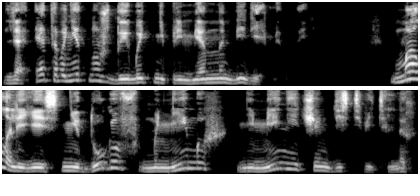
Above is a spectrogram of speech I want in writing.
Для этого нет нужды быть непременно беременной. Мало ли есть недугов, мнимых, не менее чем действительных,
